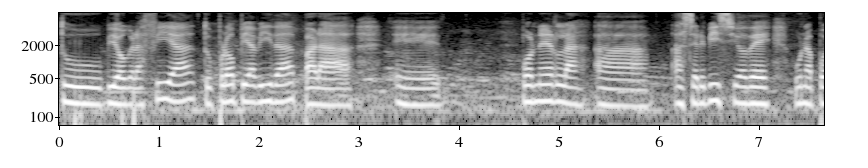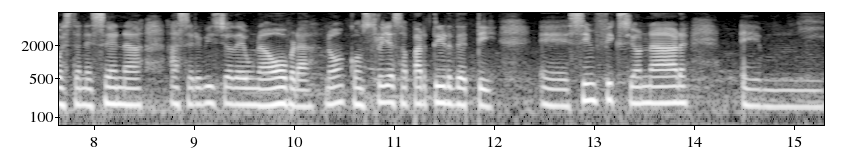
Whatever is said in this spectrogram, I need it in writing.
tu biografía, tu propia vida para eh, ponerla a a servicio de una puesta en escena, a servicio de una obra, ¿no? Construyes a partir de ti, eh, sin ficcionar. Em,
